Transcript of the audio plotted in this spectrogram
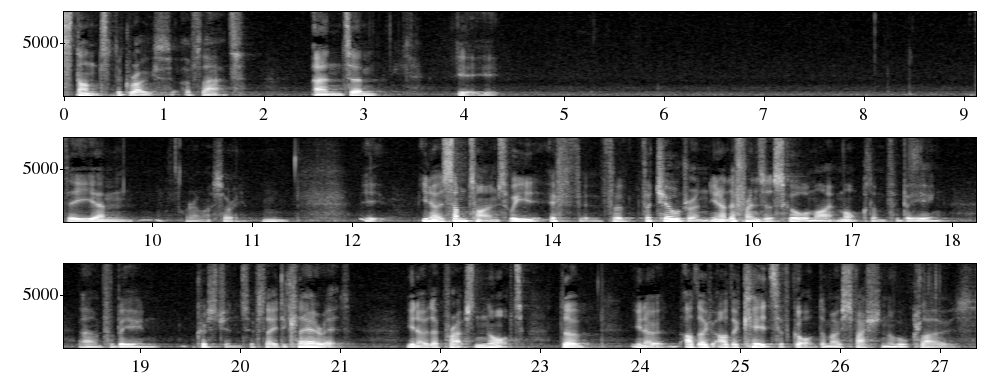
stunt the growth of that. And um, the um, where am I? Sorry. Hmm. It, you know, sometimes we, if for for children, you know, their friends at school might mock them for being um, for being Christians if they declare it. You know, they're perhaps not the, you know, other, other kids have got the most fashionable clothes,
